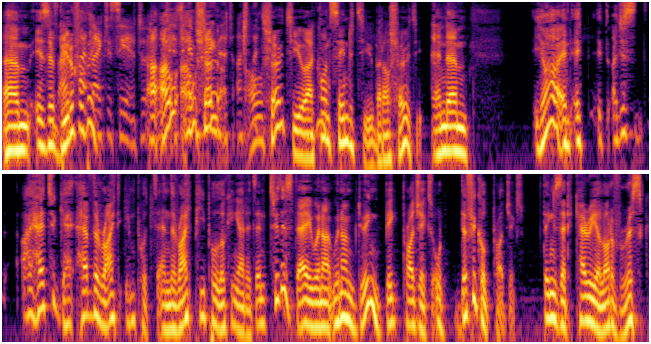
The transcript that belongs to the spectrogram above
um, is a beautiful thing. I'd like to see it. I'll, I'll show. I'll show it to you. I can't send it to you, but I'll show it to you. And um, yeah, and it, it, I just I had to get have the right input and the right people looking at it. And to this day, when I when I'm doing big projects or difficult projects, things that carry a lot of risk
